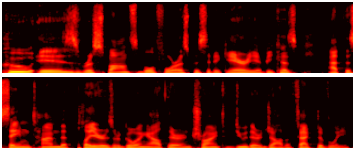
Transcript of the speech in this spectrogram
who is responsible for a specific area. Because at the same time that players are going out there and trying to do their job effectively,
